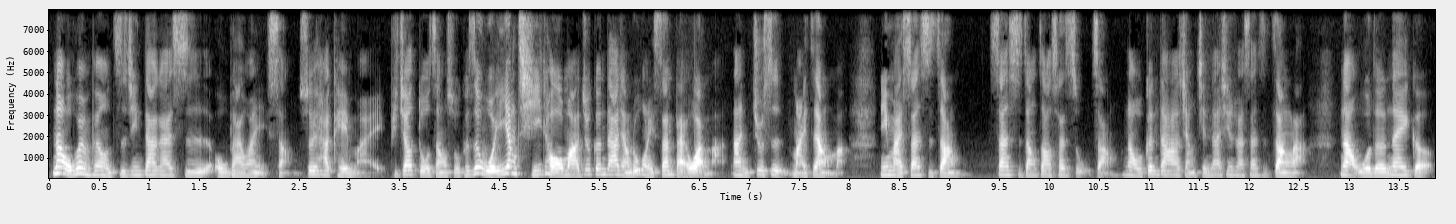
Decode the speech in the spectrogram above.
那我会员朋友资金大概是五百万以上，所以他可以买比较多张数。可是我一样齐头嘛，就跟大家讲，如果你三百万嘛，那你就是买这样嘛，你买三十张，三十张到三十五张。那我跟大家讲，简单先算三十张啦。那我的那个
